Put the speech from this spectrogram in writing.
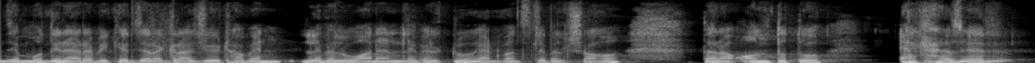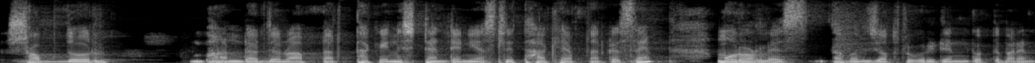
যে মদিনা আরবিকের যারা গ্রাজুয়েট হবেন level one and level two advance level সহ তারা অন্তত এক হাজার শব্দর ভান্ডার যেন আপনার থাকে ইনস্ট্যান্টেনিয়াসলি থাকে আপনার কাছে মোরলেস তারপরে যতটুকু রিটার্ন করতে পারেন।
